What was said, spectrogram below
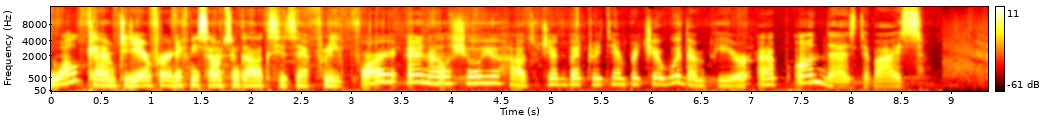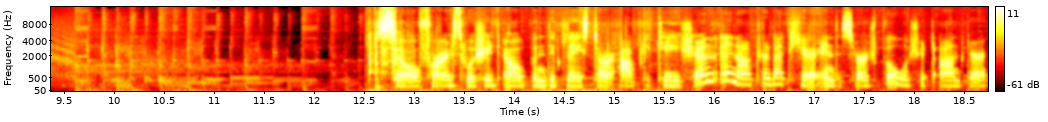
Welcome to the in of me Samsung Galaxy Z Flip 4 and I'll show you how to check battery temperature with Ampere app on this device. So first we should open the Play Store application and after that here in the search bar we should enter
